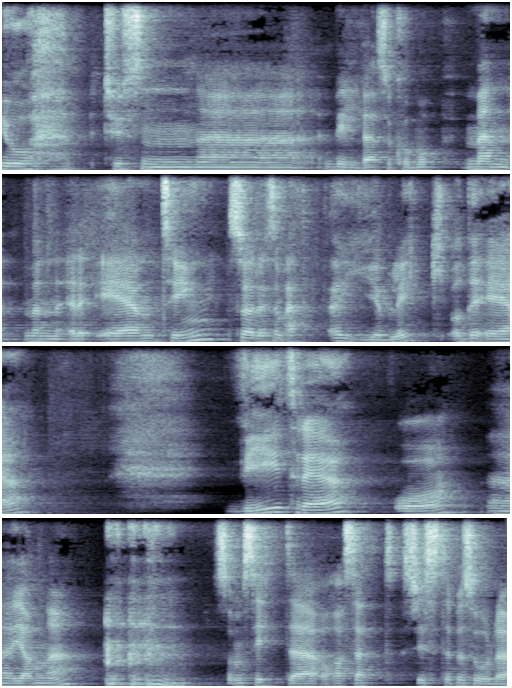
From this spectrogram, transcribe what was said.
jo tusen uh, bilder som kom opp, men, men er det én ting, så er det liksom et øyeblikk, og det er vi tre og uh, Janne som sitter og har sett siste episode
